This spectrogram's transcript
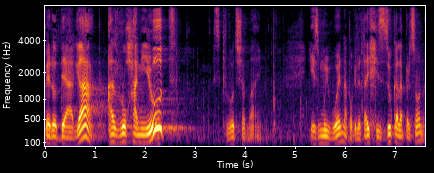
pero דאגה al רוחניות, es כבוד שמיים. Y es muy buena porque le trae jizuk a la persona.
